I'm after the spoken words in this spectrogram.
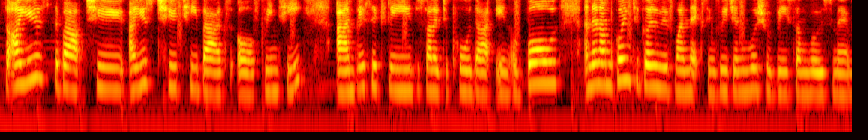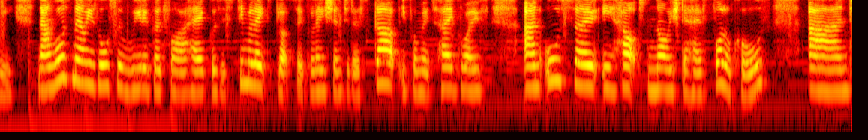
So i used about two i used two tea bags of green tea and basically decided to pour that in a bowl. And then i'm going to go in with my next ingredient which will be some rosemary. Now rosemary is also really good for our hair because it stimulates blood circulation to the scalp it promotes hair growth and also it helps nourish the hair follicles and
